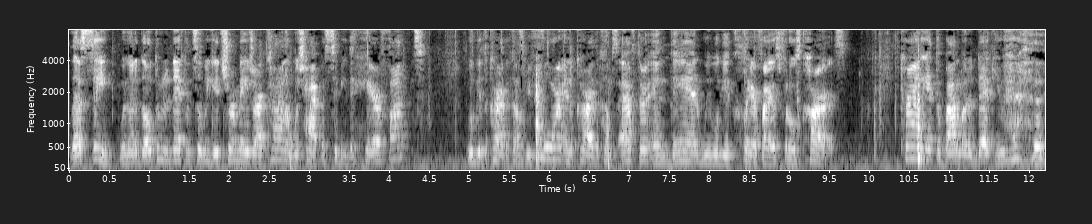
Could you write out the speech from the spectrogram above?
let's see. We're going to go through the deck until we get your major arcana, which happens to be the Hierophant. We'll get the card that comes before and the card that comes after, and then we will get clarifiers for those cards. Currently at the bottom of the deck, you have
